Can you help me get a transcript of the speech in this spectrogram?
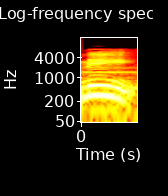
立。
